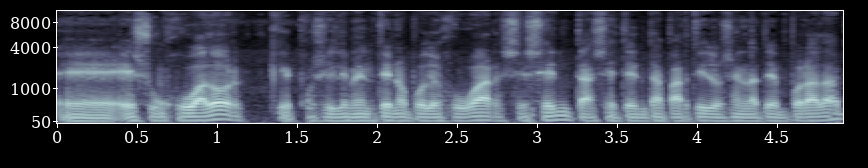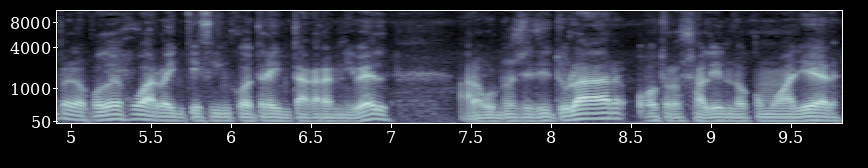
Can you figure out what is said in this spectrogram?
Eh, es un jugador que posiblemente no puede jugar 60, 70 partidos en la temporada, pero puede jugar 25, 30 a gran nivel. Algunos de titular, otros saliendo como ayer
